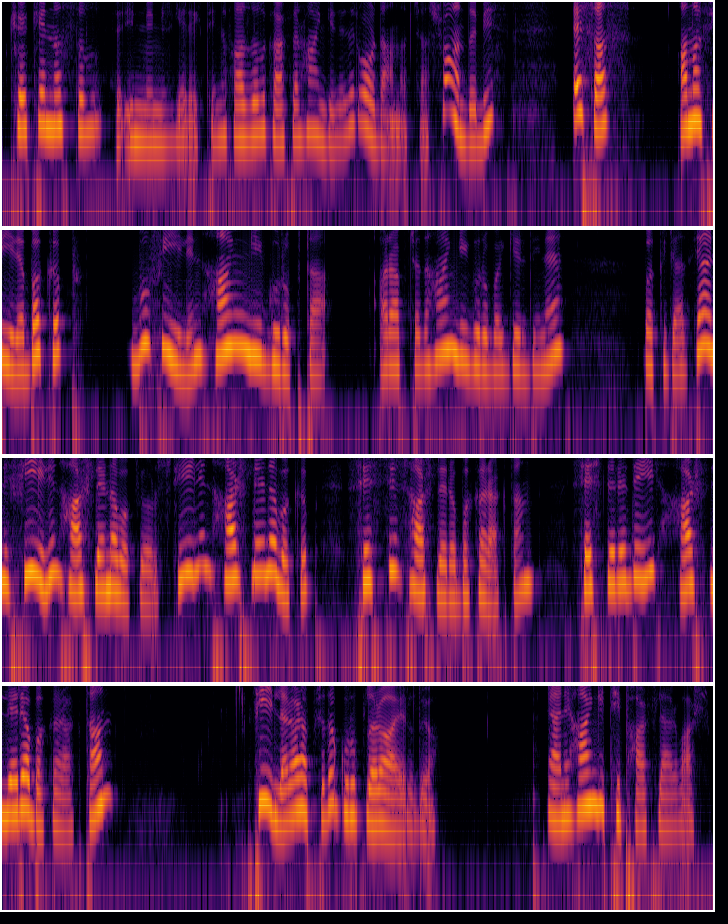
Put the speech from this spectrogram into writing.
köke nasıl inmemiz gerektiğini, fazlalık harfler hangileridir orada anlatacağız. Şu anda biz esas ana fiile bakıp bu fiilin hangi grupta Arapçada hangi gruba girdiğine bakacağız. Yani fiilin harflerine bakıyoruz. Fiilin harflerine bakıp sessiz harflere bakaraktan, seslere değil harflere bakaraktan fiiller Arapçada gruplara ayrılıyor. Yani hangi tip harfler var?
